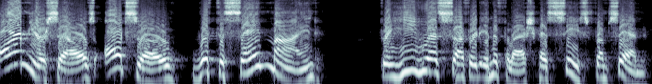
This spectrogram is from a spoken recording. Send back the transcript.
Arm yourselves also with the same mind, for he who has suffered in the flesh has ceased from sin,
